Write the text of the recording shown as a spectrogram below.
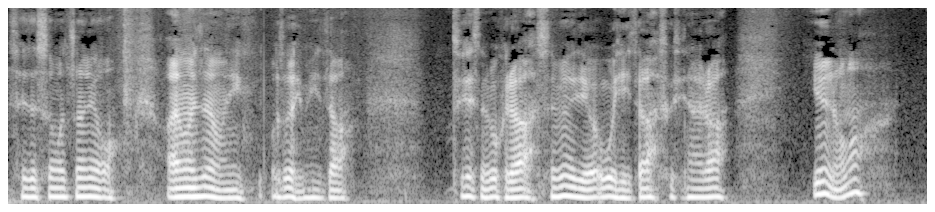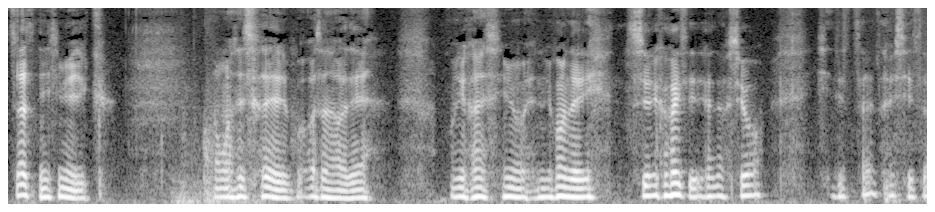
されたそののを誤りざまに音が響いた。とりあえず僕ら、そのメロディーを覚えていた。少しながら、言うの？ザッツにミュージック。甘さに疲れる朝の中で、折り返し身を踏み込んだり、強い抱えていた私を信じてた、試していた、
